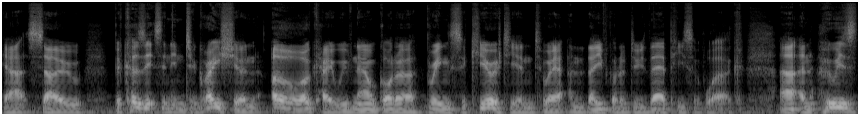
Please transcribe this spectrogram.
Yeah. So because it's an integration, oh, okay, we've now got to bring security into it, and they've got to do their piece of work. Uh, and who is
